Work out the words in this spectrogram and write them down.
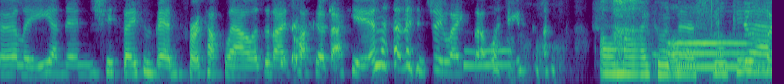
early and then she stays in bed for a couple hours and I tuck her back in and then she wakes up late. Oh my goodness, Oh. look at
